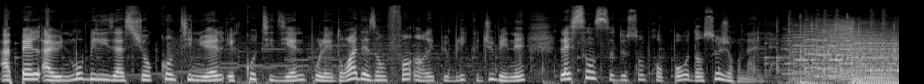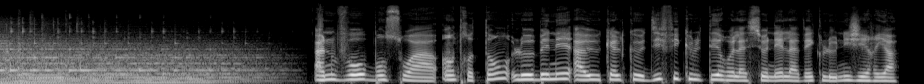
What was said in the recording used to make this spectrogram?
appelle à une mobilisation continuelle et quotidienne pour les droits des enfants en République du Bénin. L'essence de son propos dans ce journal. À nouveau, bonsoir. Entre-temps, le Bénin a eu quelques difficultés relationnelles avec le Nigeria.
